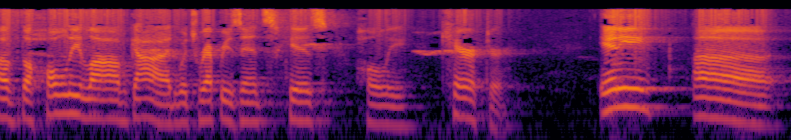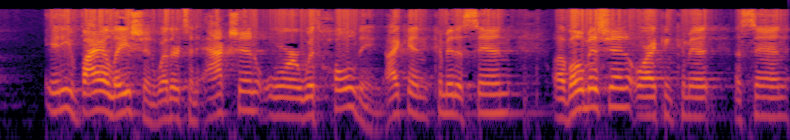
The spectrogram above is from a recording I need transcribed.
of the holy law of God, which represents His holy character. Any, uh, any violation, whether it's an action or withholding, I can commit a sin of omission or I can commit a sin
